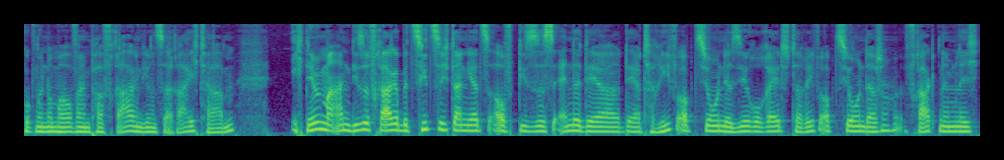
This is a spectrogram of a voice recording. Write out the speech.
gucken wir nochmal auf ein paar Fragen, die uns erreicht haben. Ich nehme mal an, diese Frage bezieht sich dann jetzt auf dieses Ende der, der Tarifoption, der Zero-Rate-Tarifoption. Da fragt nämlich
